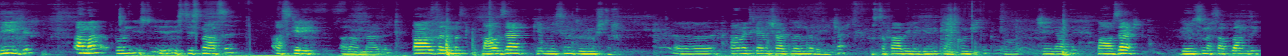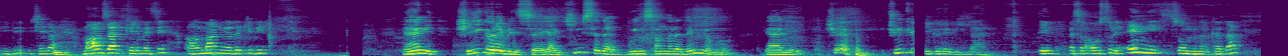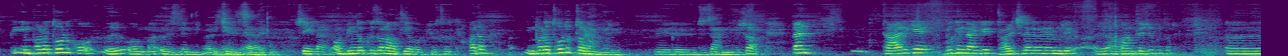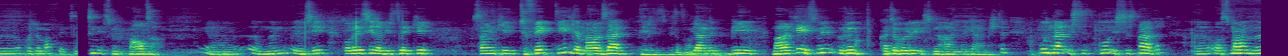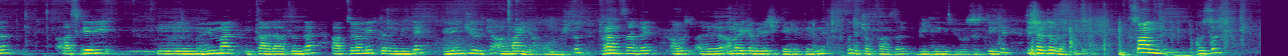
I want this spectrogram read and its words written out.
değildir. Ama bunun is- istisnası askeri alanlardır. Bazılarımız mavzer kelimesini duymuştur. Ee, Ahmet Kaya'nın şarkılarında da geçer. Mustafa abiyle gelirken konuştuk o şeylerde. Mavzer göğsüme saplandığı gibi şeyler. Mavzer kelimesi Almanya'daki bir Yani şeyi görebilse, yani kimse de bu insanlara demiyor mu? Yani şey yapın. Çünkü şey görebildiler mi? Değil, mesela Avusturya en sonuna kadar bir imparatorluk o- ö- olma özlemi Özlemi, içerisinde evet. şeyler. O 1916'ya bakıyorsunuz. Adam imparatorluk törenleri e, düzenliyor. Ben tarihe bugünden geri tarihçilerin önemli e, avantajı budur. E, hocam affetsin. İsmi Malta. E, e, şey, dolayısıyla bizdeki sanki tüfek değil de mavzer deriz biz. Yani bir marka ismi ürün kategori ismi haline gelmiştir. Bunlar bu istisnadır. Ee, Osmanlı askeri e, mühimmat ithalatında Abdülhamit döneminde birinci ülke Almanya olmuştur. Fransa ve e, Amerika Birleşik Devletleri'ni bu da çok fazla bildiğimiz bir husus değildir. Dışarıda bıraktık. Son husus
